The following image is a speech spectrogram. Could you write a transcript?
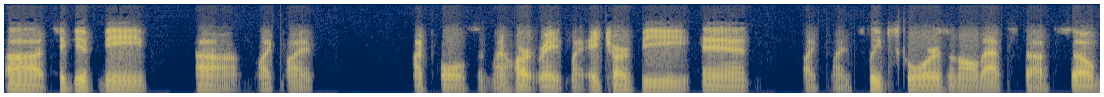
uh, to give me uh, like my my pulse and my heart rate, my HRV, and like my sleep scores and all that stuff. So,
